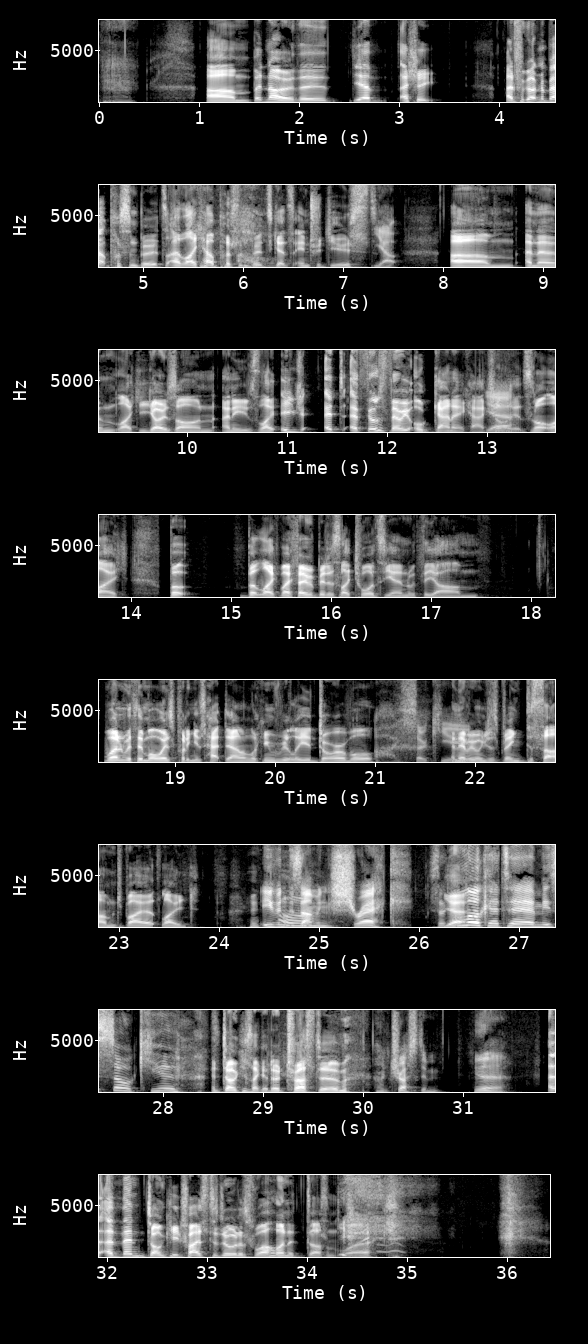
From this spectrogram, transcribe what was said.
Um, but no, the yeah, actually, I'd forgotten about Puss in Boots. I like how Puss in Boots Oh. gets introduced. Yep. Um, and then like he goes on and he's like, he, it it feels very organic. Actually, Yeah. it's not like, but but like my favorite bit is like towards the end with the um, one with him always putting his hat down and looking really adorable, Oh, he's so cute. and everyone just being disarmed by it. Like, Even disarming Shrek. He's like, Yeah. look at him. He's so cute. and Donkey's like, I don't trust him. I don't trust him. Yeah. And, and then Donkey tries to do it as well, and it doesn't work.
